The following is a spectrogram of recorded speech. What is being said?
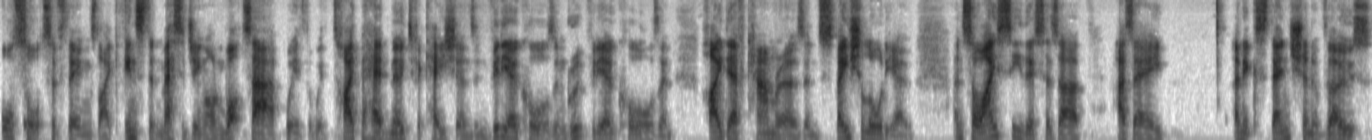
all sorts of things like instant messaging on WhatsApp with with type ahead notifications and video calls and group video calls and high def cameras and spatial audio. And so I see this as a as a an extension of those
